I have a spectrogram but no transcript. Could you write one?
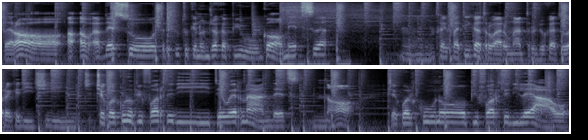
però adesso oltretutto che non gioca più Gomez, mm, fai fatica a trovare un altro giocatore che dici c'è qualcuno più forte di Teo Hernandez? No c'è qualcuno più forte di Leao?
